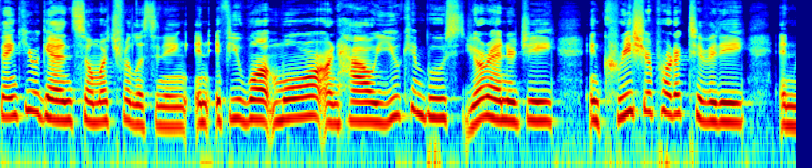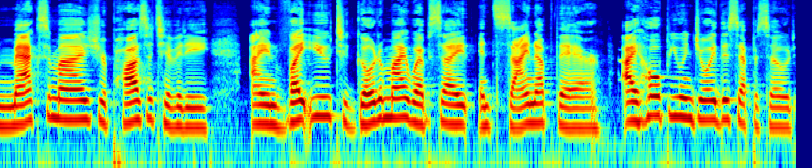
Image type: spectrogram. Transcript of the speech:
Thank you again so much for listening. And if you want more on how you can boost your energy, increase your productivity, and maximize your positivity, I invite you to go to my website and sign up there. I hope you enjoyed this episode.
